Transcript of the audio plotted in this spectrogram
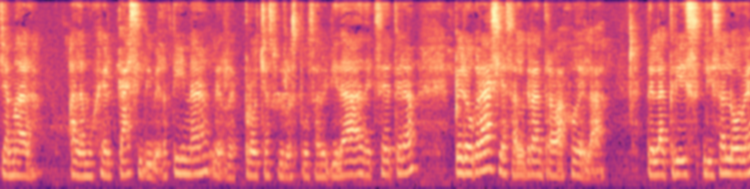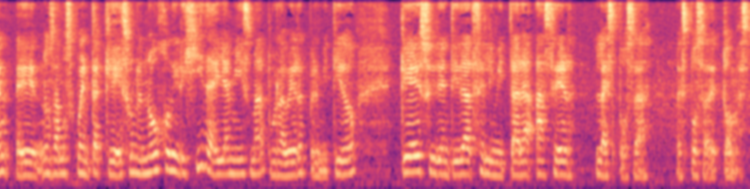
llamar a la mujer casi libertina, le reprocha su irresponsabilidad, etc. Pero gracias al gran trabajo de la, de la actriz Lisa Loven, eh, nos damos cuenta que es un enojo dirigida a ella misma por haber permitido que su identidad se limitara a ser la esposa, la esposa de Thomas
